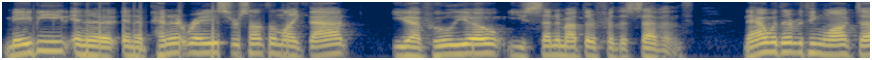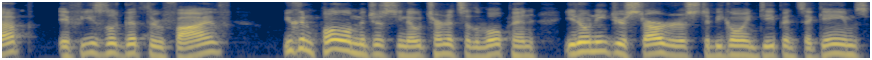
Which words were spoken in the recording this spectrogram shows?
Maybe in a in a pennant race or something like that, you have Julio, you send him out there for the seventh. Now with everything locked up, if he's looked good through five, you can pull him and just you know turn it to the bullpen. You don't need your starters to be going deep into games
